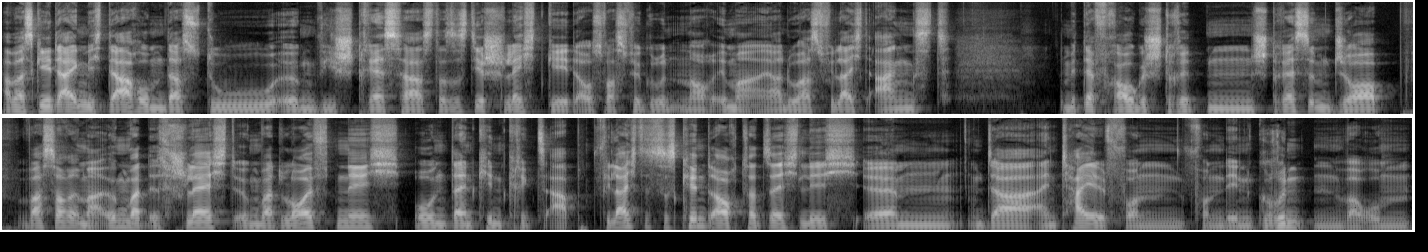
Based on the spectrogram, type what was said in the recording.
Aber es geht eigentlich darum, dass du irgendwie Stress hast, dass es dir schlecht geht, aus was für Gründen auch immer. Ja, du hast vielleicht Angst, mit der Frau gestritten, Stress im Job, was auch immer. Irgendwas ist schlecht, irgendwas läuft nicht und dein Kind kriegt's ab. Vielleicht ist das Kind auch tatsächlich ähm, da ein Teil von, von den Gründen, warum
